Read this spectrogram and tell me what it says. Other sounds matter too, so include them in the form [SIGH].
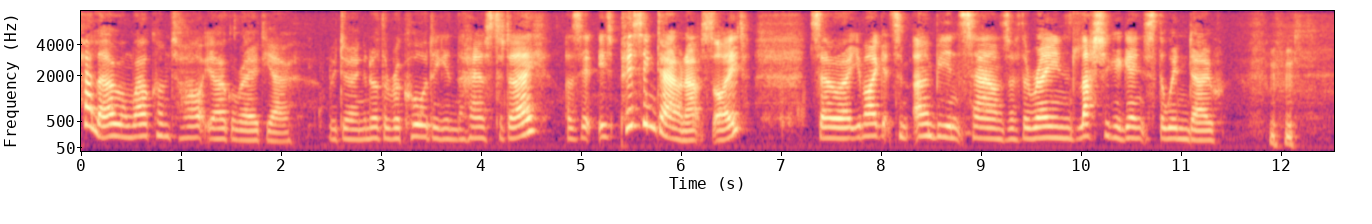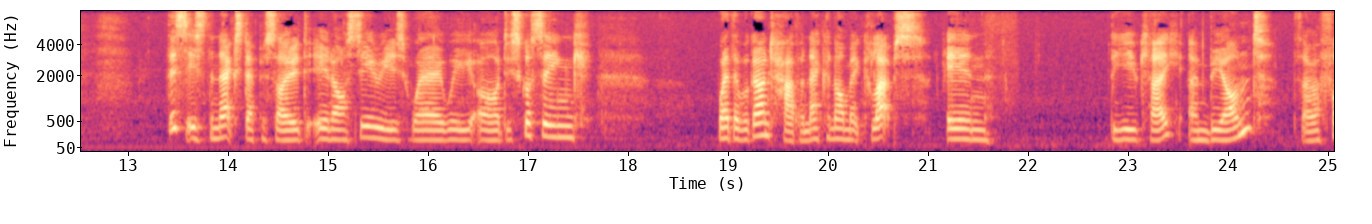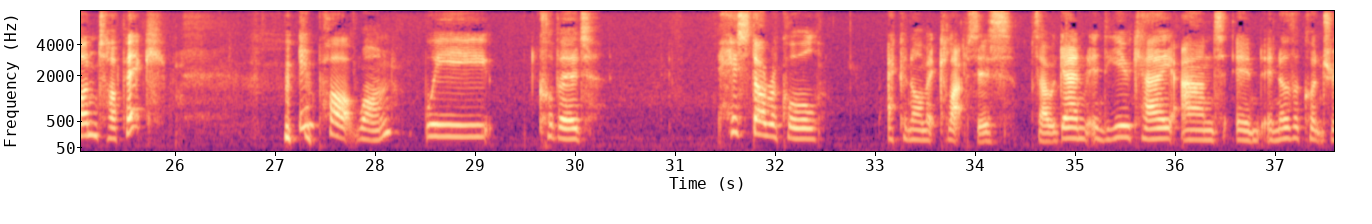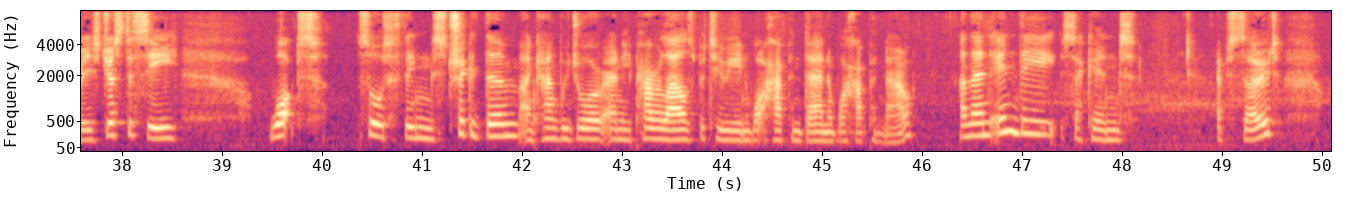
Hello and welcome to Heart Yoga Radio. We're doing another recording in the house today as it is pissing down outside. So uh, you might get some ambient sounds of the rain lashing against the window. [LAUGHS] this is the next episode in our series where we are discussing whether we're going to have an economic collapse in the UK and beyond. So, a fun topic. [LAUGHS] in part one, we covered historical economic collapses. So, again, in the UK and in, in other countries, just to see what sort of things triggered them and can we draw any parallels between what happened then and what happened now. And then in the second episode,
